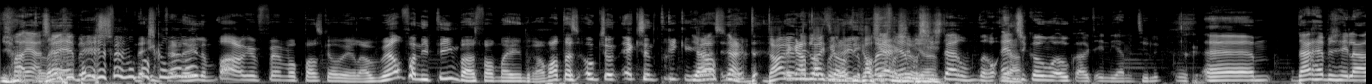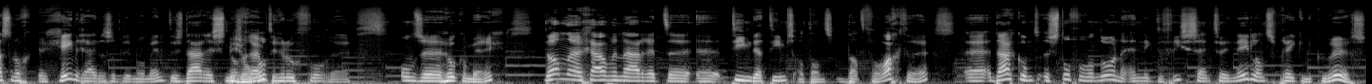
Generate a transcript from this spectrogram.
Ja, Maar ja, zij hebben dus- een fan van Nee, ik Pascal ben helemaal geen fan van Pascal Wehrlein. Wel van die teambaas van Mahindra. Want dat is ook zo'n excentrieke Ja, gast. ja, weer. d- daarin Ik had lijkt ook wel op die gast van ja, precies daarom. daarom. En ze komen ook uit India natuurlijk. Ehm, daar hebben ze helaas nog geen rijders op dit moment. Dus daar is nog Bijzonder. ruimte genoeg voor eh, onze Hulkenberg. Dan eh, gaan we naar het eh, eh, team der teams. Althans, dat verwachten we. Eh, daar komt Stoffel van Doornen en Nick de Vries. zijn twee Nederlands sprekende coureurs.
